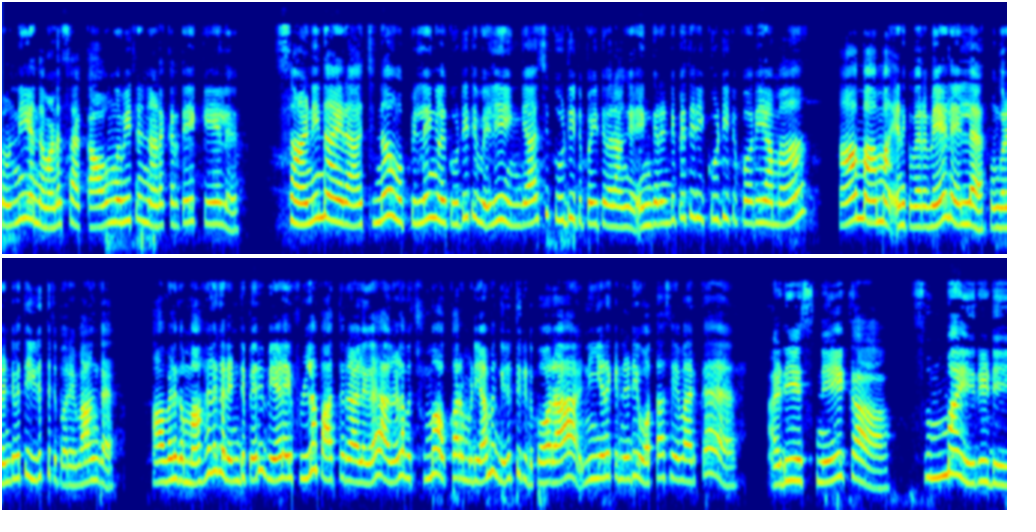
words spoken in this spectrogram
சொன்னி அந்த மனசாக்கா அவங்க வீட்டுல நடக்கிறதே கேளு. சனி ஞாயிறு ஆச்சுன்னா உங்க பிள்ளைங்களை கூட்டிட்டு வெளியே எங்கேயாச்சும் கூட்டிட்டு போயிட்டு வராங்க. எங்க ரெண்டு பேர்த்தையும் நீ கூட்டிட்டு போறியாமா ஆமா ஆமா எனக்கு வேற வேலை இல்ல. உங்க ரெண்டு பேர்த்தையும் இழுத்துட்டு போறேன் வாங்க. அவளுக்கு மகளுக்கு ரெண்டு பேரும் வேலையை ஃபுல்லா பாத்துறாளுங்க அதனால அவ சும்மா உட்கார முடியாம இங்க இழுத்துக்கிட்டு போறா. நீ எனக்கு நெடி ஒத்தாசேவா இருக்க? அடியே ஸ்னேகா. சும்மா இருடி.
